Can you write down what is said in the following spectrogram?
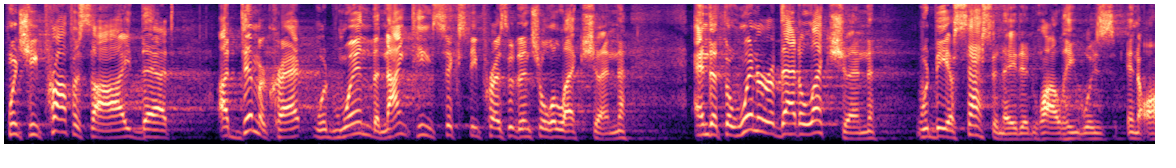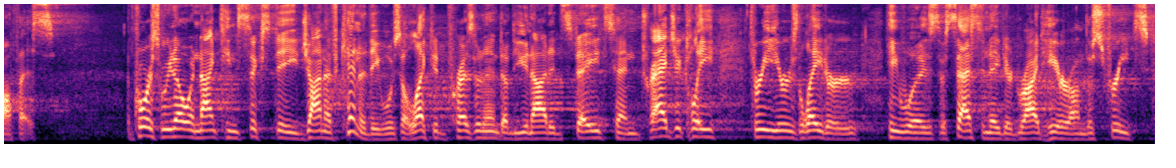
when she prophesied that a Democrat would win the 1960 presidential election and that the winner of that election would be assassinated while he was in office. Of course, we know in 1960, John F. Kennedy was elected president of the United States, and tragically, three years later, he was assassinated right here on the streets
